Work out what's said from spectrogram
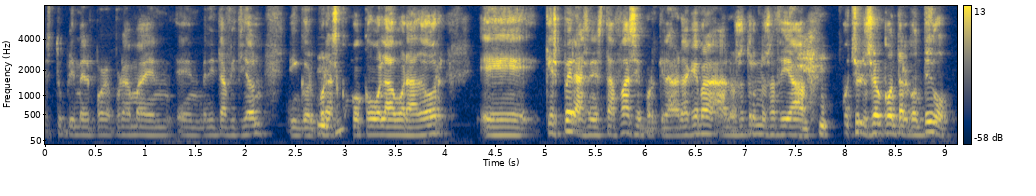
es tu primer pro- programa en, en Bendita Afición, te incorporas como colaborador. Eh, ¿qué esperas en esta fase? Porque la verdad que a nosotros nos hacía mucha ilusión contar contigo.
